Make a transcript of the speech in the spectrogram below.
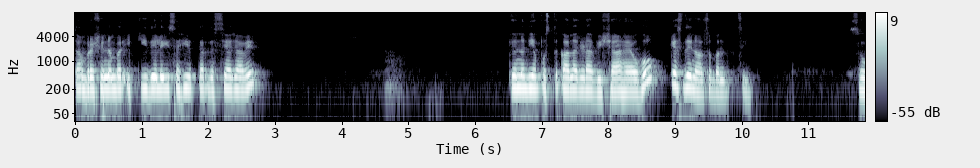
ਤਾਂ ਪ੍ਰਸ਼ਨ ਨੰਬਰ 21 ਦੇ ਲਈ ਸਹੀ ਉੱਤਰ ਦੱਸਿਆ ਜਾਵੇ। ਕਿ ਉਹਨਾਂ ਦੀਆਂ ਪੁਸਤਕਾਂ ਦਾ ਜਿਹੜਾ ਵਿਸ਼ਾ ਹੈ ਉਹ ਕਿਸ ਦੇ ਨਾਲ ਸੰਬੰਧਿਤ ਸੀ? ਸੋ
